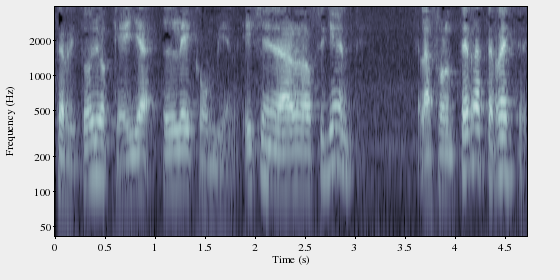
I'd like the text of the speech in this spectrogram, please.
territorio que ella le conviene. Y señalar lo siguiente, la frontera terrestre,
